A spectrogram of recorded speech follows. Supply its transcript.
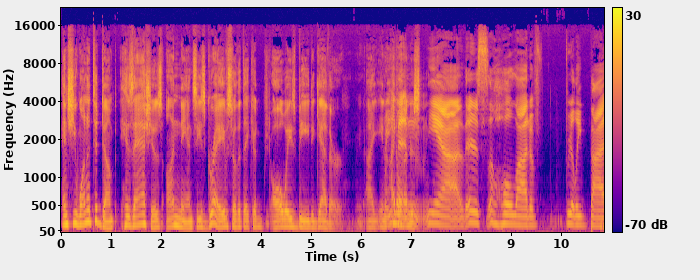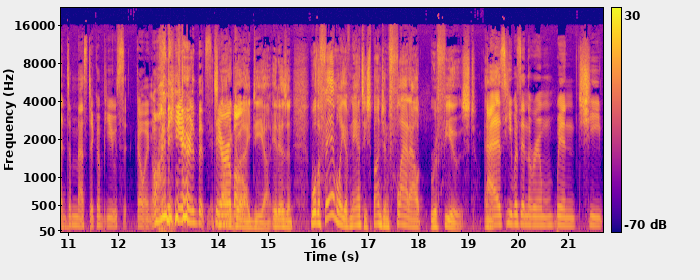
And she wanted to dump his ashes on Nancy's grave so that they could always be together. I, you know, I don't understand. Yeah, there's a whole lot of really bad domestic abuse going on here. That's It's terrible. not a good idea. It isn't. Well, the family of Nancy Spungen flat out refused. And As he was in the room when she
